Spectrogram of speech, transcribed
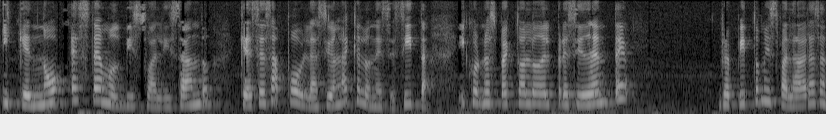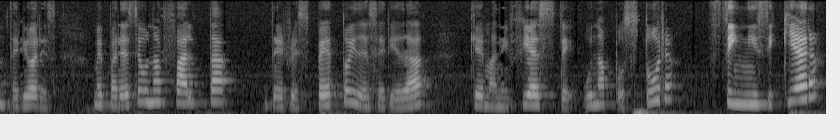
y que no estemos visualizando que es esa población la que lo necesita. Y con respecto a lo del presidente, repito mis palabras anteriores, me parece una falta de respeto y de seriedad que manifieste una postura sin ni siquiera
